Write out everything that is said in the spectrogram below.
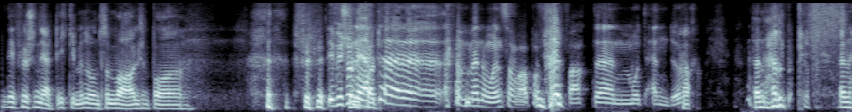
De fusjonerte ikke med noen som var liksom på full, De fusjonerte med noen som var på full fart eh, mot Endur. Ja. Den helte, den,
